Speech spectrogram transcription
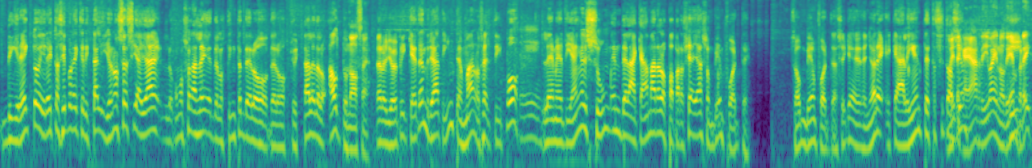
directo, directo así por el cristal. Y yo no sé si allá, lo- cómo son las leyes de los tintes de los, de los cristales de los autos. No sé. Pero yo el Piqué tendría tintes, mano. O sea, el tipo Sí. le metían el zoom en- de la cámara. Los paparazzi allá son bien fuertes. Son bien fuertes. Así que, señores, eh, caliente esta te situación. arriba y no tienen Y- break.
